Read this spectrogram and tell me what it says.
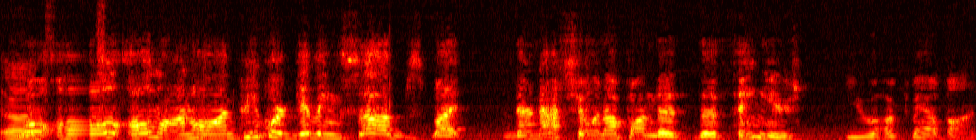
Uh, well, hold, hold on, hold on. People are giving subs, but they're not showing up on the, the thing you you hooked me up on.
